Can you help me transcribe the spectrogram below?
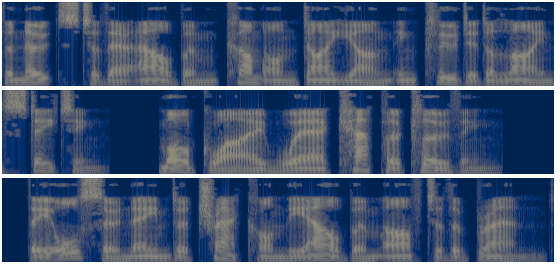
The notes to their album Come On Die Young included a line stating, Mogwai wear Kappa clothing. They also named a track on the album after the brand.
